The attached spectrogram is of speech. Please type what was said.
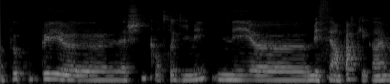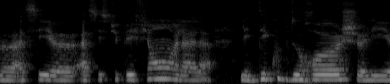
un peu coupé la chic entre guillemets, mais, mais c'est un parc qui est quand même assez, assez stupéfiant. les découpes de roches, les,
